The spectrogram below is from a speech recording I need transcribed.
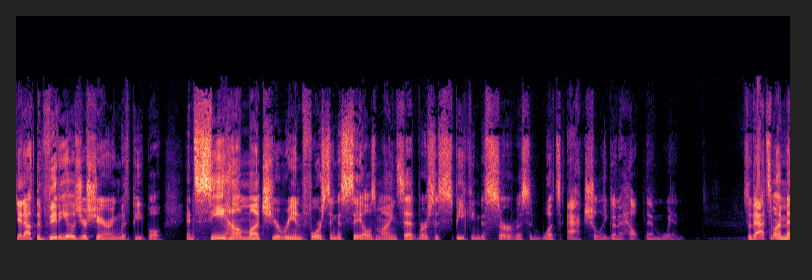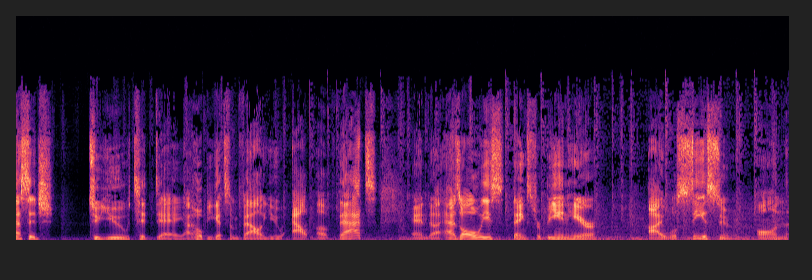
get out the videos you're sharing with people, and see how much you're reinforcing a sales mindset versus speaking to service and what's actually going to help them win. So, that's my message to you today. I hope you get some value out of that. And uh, as always, thanks for being here. I will see you soon on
